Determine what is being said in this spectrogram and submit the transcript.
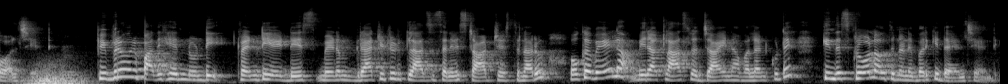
కాల్ చేయండి. ఫిబ్రవరి పదిహేను నుండి twenty eight days madam gratitude classes అనేవి స్టార్ట్ చేస్తున్నారు. ఒకవేళ మీరు ఆ క్లాస్లో జాయిన్ అవ్వాలనుకుంటే కింద స్క్రోల్ అవుతున్న నెంబర్కి డయల్ చేయండి.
